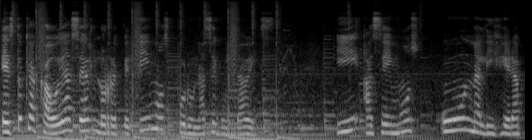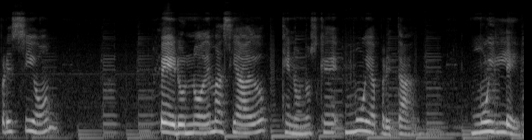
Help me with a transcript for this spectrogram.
Esto que acabo de hacer lo repetimos por una segunda vez y hacemos una ligera presión, pero no demasiado que no nos quede muy apretado, muy leve.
